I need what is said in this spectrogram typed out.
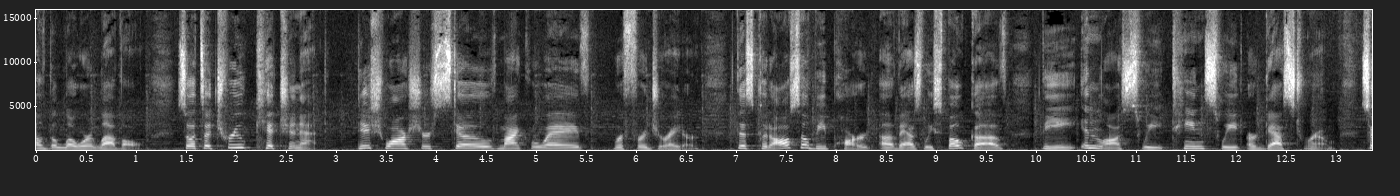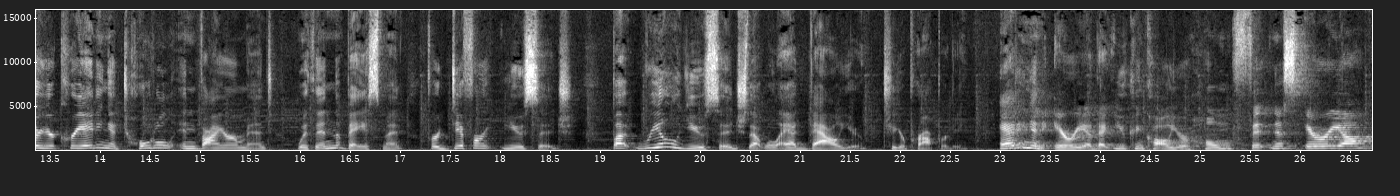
of the lower level. So it's a true kitchenette, dishwasher, stove, microwave, refrigerator. This could also be part of, as we spoke of, the in law suite, teen suite, or guest room. So you're creating a total environment within the basement for different usage, but real usage that will add value to your property. Adding an area that you can call your home fitness area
